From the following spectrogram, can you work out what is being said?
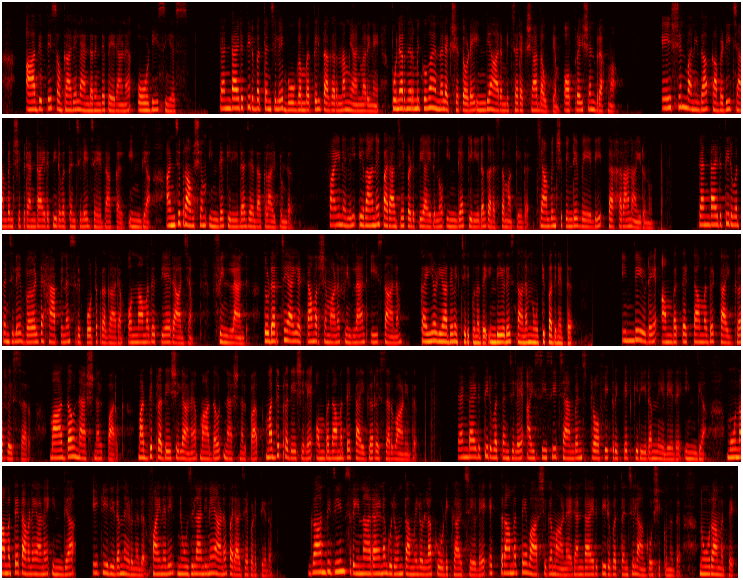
ആദ്യത്തെ സ്വകാര്യ ലാൻഡറിന്റെ പേരാണ് ഒഡിസിയസ് രണ്ടായിരത്തി ഇരുപത്തഞ്ചിലെ ഭൂകമ്പത്തിൽ തകർന്ന മ്യാൻമറിനെ പുനർനിർമ്മിക്കുക എന്ന ലക്ഷ്യത്തോടെ ഇന്ത്യ ആരംഭിച്ച രക്ഷാദൗത്യം ഓപ്പറേഷൻ ബ്രഹ്മ. ഏഷ്യൻ വനിതാ കബഡി ചാമ്പ്യൻഷിപ്പ് രണ്ടായിരത്തി ഇരുപത്തഞ്ചിലെ ജേതാക്കൾ ഇന്ത്യ. അഞ്ച് പ്രാവശ്യം ഇന്ത്യ കിരീട ജേതാക്കളായിട്ടുണ്ട്. ഫൈനലിൽ ഇറാനെ പരാജയപ്പെടുത്തിയായിരുന്നു ഇന്ത്യ കിരീടം കരസ്ഥമാക്കിയത്. ചാമ്പ്യൻഷിപ്പിന്റെ വേദി ടെഹ്റാൻ ആയിരുന്നു രണ്ടായിരത്തി ഇരുപത്തഞ്ചിലെ വേൾഡ് ഹാപ്പിനെസ് റിപ്പോർട്ട് പ്രകാരം ഒന്നാമതെത്തിയ രാജ്യം ഫിൻലാൻഡ്. തുടർച്ചയായി എട്ടാം വർഷമാണ് ഫിൻലാൻഡ് ഈ സ്ഥാനം കൈയൊഴിയാതെ വെച്ചിരിക്കുന്നത്. ഇന്ത്യയുടെ സ്ഥാനം നൂറ്റി പതിനെട്ട് ഇന്ത്യയുടെ അമ്പത്തെട്ടാമത് tiger reserve Madhav national park. മധ്യപ്രദേശിലാണ് Madhav national park. മധ്യപ്രദേശിലെ ഒമ്പതാമത്തെ ടൈഗർ റിസർവാണിത്. രണ്ടായിരത്തി ഇരുപത്തഞ്ചിലെ I C C Champions Trophy cricket കിരീടം നേടിയത് ഇന്ത്യ. മൂന്നാമത്തെ തവണയാണ് ഇന്ത്യ ഈ കിരീടം നേടുന്നത്. ഫൈനലിൽ ന്യൂസിലാൻഡിനെയാണ് പരാജയപ്പെടുത്തിയത്. ഗാന്ധിജിയും ശ്രീനാരായണ ഗുരുവും തമ്മിലുള്ള കൂടിക്കാഴ്ചയുടെ എത്രാമത്തെ വാർഷികമാണ് രണ്ടായിരത്തി ഇരുപത്തഞ്ചിൽ ആഘോഷിക്കുന്നത്. നൂറാമത്തെ.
